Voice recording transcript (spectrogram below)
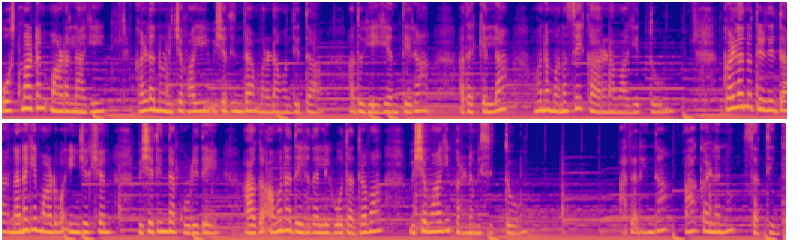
ಪೋಸ್ಟ್ಮಾರ್ಟಮ್ ಮಾಡಲಾಗಿ ಕಳ್ಳನು ನಿಜವಾಗಿ ವಿಷದಿಂದ ಮರಣ ಹೊಂದಿದ್ದ. ಅದು ಹೇಗೆ ಅಂತೀರಾ? ಅದಕ್ಕೆಲ್ಲ ಅವನ ಮನಸ್ಸೇ ಕಾರಣವಾಗಿತ್ತು. ಕಳ್ಳನು ತಿಳಿದಿದ್ದ ನನಗೆ ಮಾಡುವ ಇಂಜೆಕ್ಷನ್ ವಿಷದಿಂದ ಕೂಡಿದೆ. ಆಗ ಅವನ ದೇಹದಲ್ಲಿ ಹೋದ ದ್ರವ ವಿಷವಾಗಿ ಪರಿಣಮಿಸಿತ್ತು. ಅದರಿಂದ ಆ ಕಳ್ಳನು ಸತ್ತಿದ್ದ.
